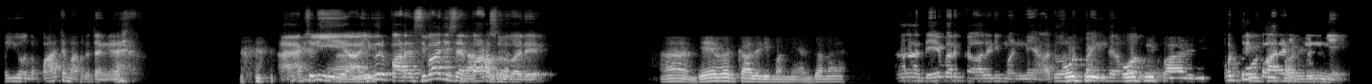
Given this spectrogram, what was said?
ஐயோ அந்த பாட்டை மறந்துட்டாங்க. ஆக்சுவலி இவர் பாட சிவாஜி சார் பாட சொல்லுவாரு. ஆஹ் தேவர் காலடி மண்ணி அதுதானே? ஆஹ் தேவருக்கு ஆல்ரெடி மண்ணே. அது வந்து பயங்கரமா. மண்ணே.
